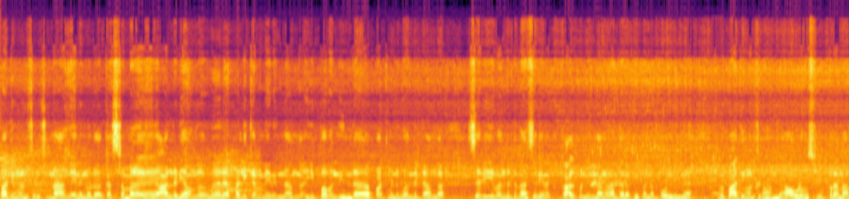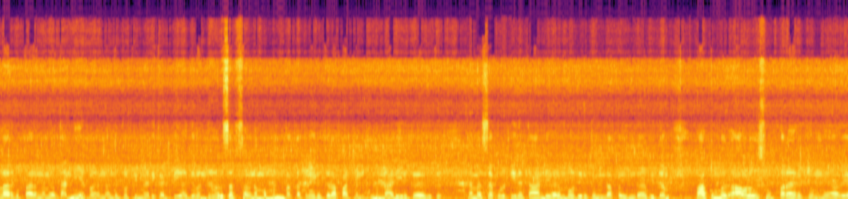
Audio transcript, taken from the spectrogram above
பார்த்திங்கன்னு சொல்லி சொன்னால் என்னோட கஸ்டமர் ஆல்ரெடி அவங்க வேறு பள்ளிக்கரணில் இருந்தாங்க. இப்போ வந்து இந்த அப்பார்ட்மெண்ட்டுக்கு வந்துட்டாங்க. சரி வந்துட்டு தான் சரி எனக்கு கால் பண்ணியிருந்தாங்க. நான் தெரப்பி பண்ண போயிருந்தேன். இப்போ பார்த்தீங்கன்னு சொன்னால் உண்மை அவ்வளோ சூப்பராக நல்லாயிருக்கு பாருங்கள் அந்த தண்ணியை பாருங்கள் அந்த தொட்டி மாதிரி கட்டி அது வந்து ரிசப்ஷன் நம்ம முன் பக்கத்தில் இருக்குது அப்பார்ட்மெண்ட்டுக்கு முன்னாடி இருக்கிறதுக்கு நம்ம செக்யூரிட்டியில் தாண்டி வரும்போது இருக்கும் இந்த அப்போ இந்த விதம். பார்க்கும்போது அவ்வளோ சூப்பராக இருக்குது உண்மையாகவே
